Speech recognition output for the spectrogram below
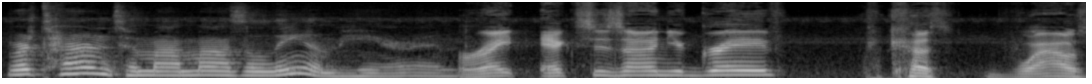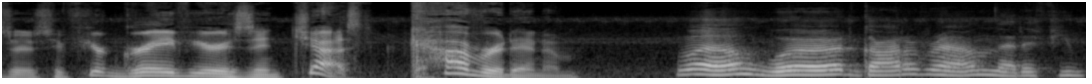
return to my mausoleum here and. Write X's on your grave? Because, wowzers, if your grave here isn't just covered in in 'em. Well, word got around that if you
